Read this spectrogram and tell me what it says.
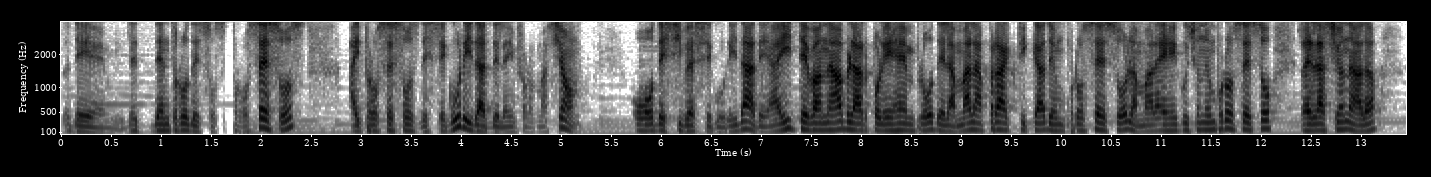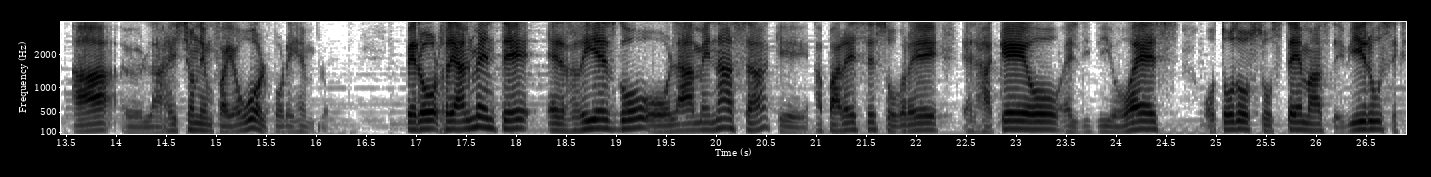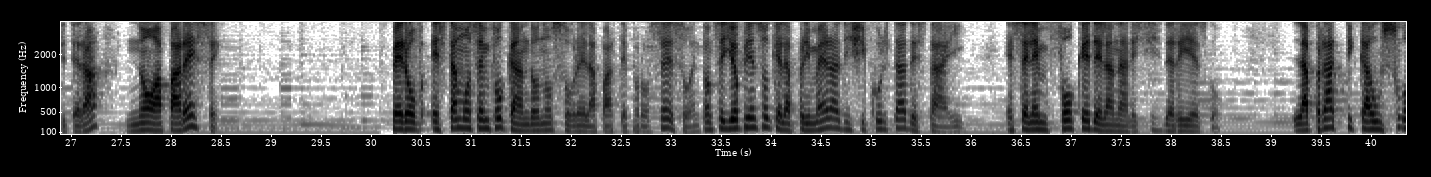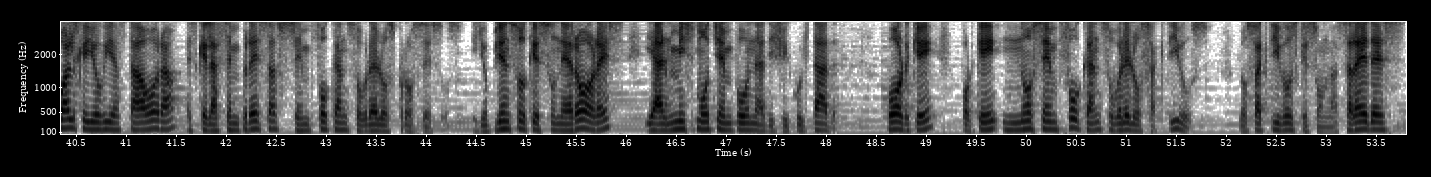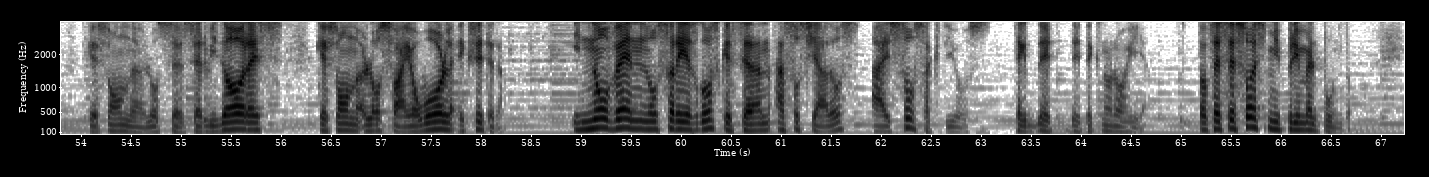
dentro de esos procesos, hay procesos de seguridad de la información o de ciberseguridad. Ahí te van a hablar, por ejemplo, de la mala práctica de un proceso, la mala ejecución de un proceso relacionada a eh, la gestión de un firewall, por ejemplo. Pero realmente el riesgo o la amenaza que aparece sobre el hackeo, el DDoS o todos los temas de virus, etcétera, no aparece pero estamos enfocándonos sobre la parte proceso. Entonces yo pienso que la primera dificultad está ahí, es el enfoque del análisis de riesgo. La práctica usual que yo vi hasta ahora es que las empresas se enfocan sobre los procesos. Y yo pienso que es un error y al mismo tiempo una dificultad. ¿Por qué? Porque no se enfocan sobre los activos. Los activos que son las redes, que son eh, los eh, servidores, que son los firewall, etcétera y no ven los riesgos que serán asociados a esos activos de, tecnología. Entonces, eso es mi primer punto.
